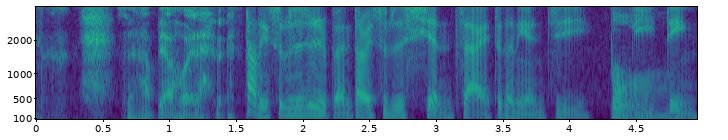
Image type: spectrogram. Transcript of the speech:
所以他不要回来了。到底是不是日本？到底是不是现在这个年纪？不一定，哦、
